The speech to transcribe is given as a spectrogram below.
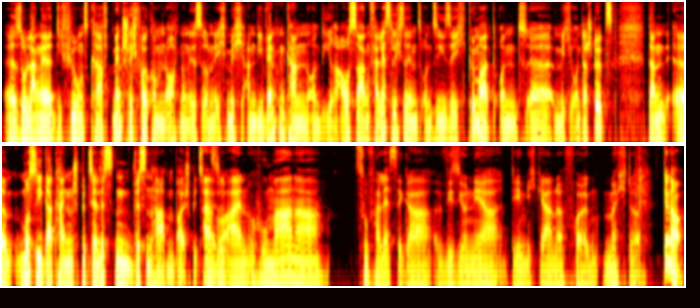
äh, solange die Führungskraft menschlich vollkommen in Ordnung ist und ich mich an die wenden kann und ihre Aussagen verlässlich sind und sie sich kümmert und äh, mich unterstützt, dann äh, muss sie gar keinen Spezialistenwissen haben beispielsweise. Also ein humaner zuverlässiger Visionär, dem ich gerne folgen möchte. Genau.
